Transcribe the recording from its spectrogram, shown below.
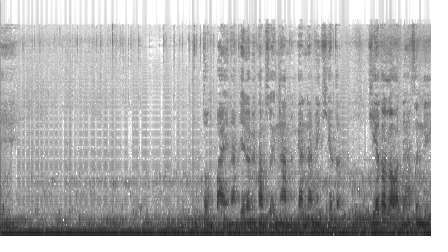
นี่ต รงไปนะเดี๋ยวเรามีความสวยงามเหมือนกันนะมีเขียวตลเขียวตลอดนะเส้นนี้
